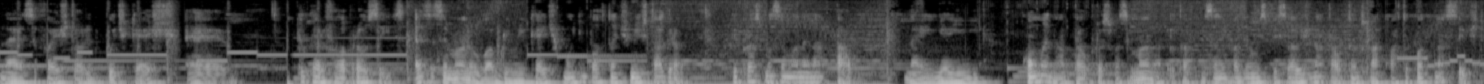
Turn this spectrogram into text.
né? Essa foi a história do podcast. É... O que eu quero falar para vocês? Essa semana eu vou abrir uma enquete muito importante no Instagram, porque próxima semana é Natal, né? E aí, como é Natal próxima semana, eu tava pensando em fazer um especial de Natal, tanto na quarta quanto na sexta.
